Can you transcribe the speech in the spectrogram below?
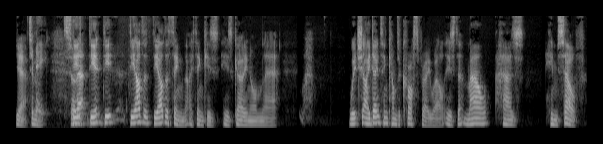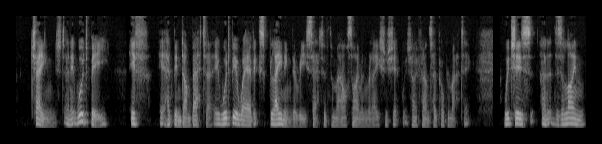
Yeah. To me. So the, that the the the other the other thing that I think is is going on there, which I don't think comes across very well, is that Mal has himself changed, and it would be if it had been done better. It would be a way of explaining the reset of the Mal Simon relationship, which I found so problematic. Which is, and there's a line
